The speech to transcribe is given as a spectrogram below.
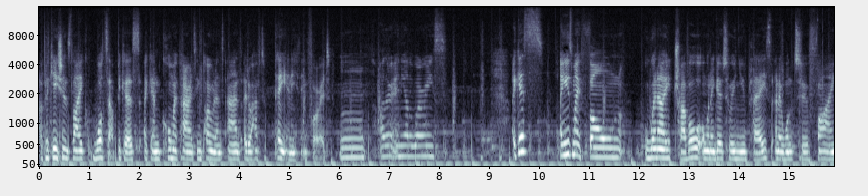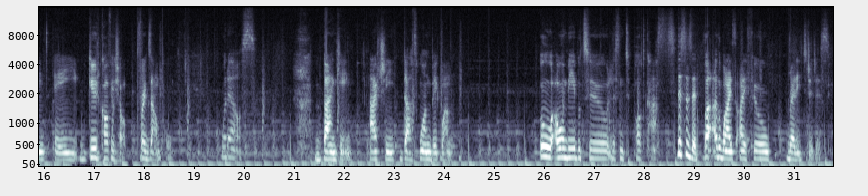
applications like WhatsApp because I can call my parents in Poland and I don't have to pay anything for it. Mm, are there any other worries? I guess I use my phone when I travel or when I go to a new place and I want to find a good coffee shop, for example. What else? Banking. Actually, that's one big one oh, I won't be able to listen to podcasts. This is it, but otherwise, I feel ready to do this.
